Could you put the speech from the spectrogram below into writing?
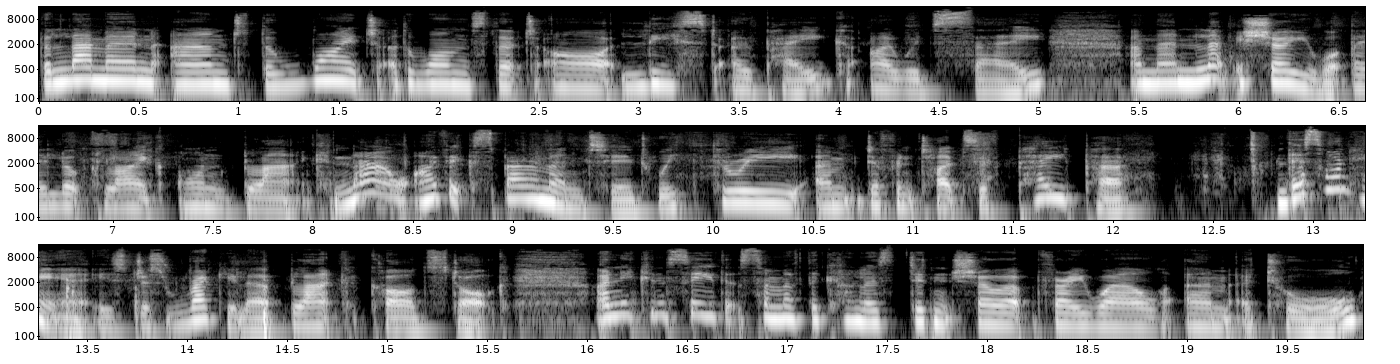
The lemon and the white are the ones that are least opaque opaque, I would say. And then let me show you what they look like on black. Now, I've experimented with three um, different types of paper this one here is just regular black cardstock and you can see that some of the colours didn't show up very well um, at all.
